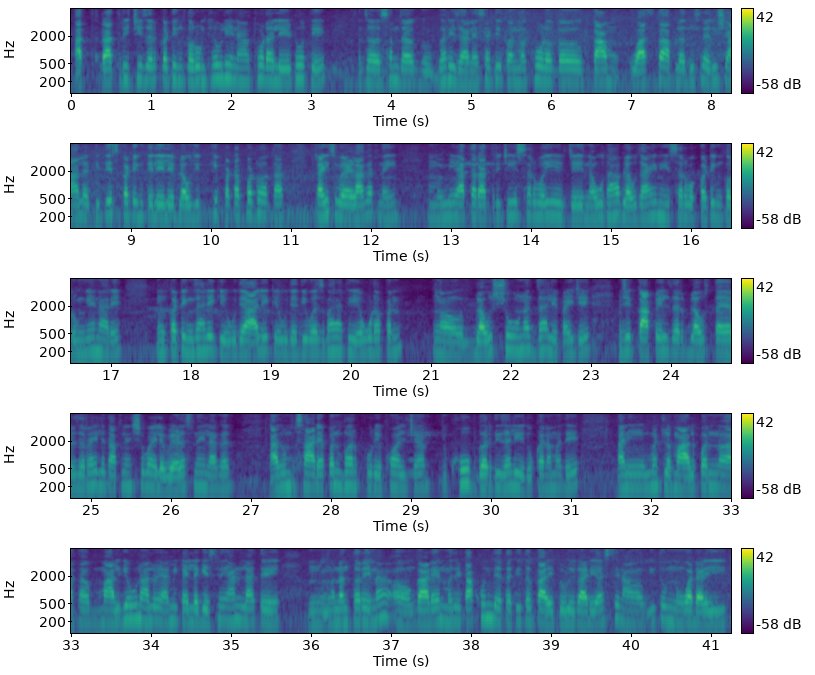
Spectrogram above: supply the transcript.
आत रात्रीची जर कटिंग करून ठेवली ना थोडा लेट होते. जर समजा ग- घरी जाण्यासाठी पण मग थोडं क काम वाचतं आपलं दुसऱ्या दिवशी आलं की तेच कटिंग केलेले ब्लाऊज इतकी पटापट होतात. काहीच वेळ लागत नाही. मी आता रात्रीची ही सर्व हे जे नऊ दहा ब्लाऊज आहे ना हे सर्व कटिंग करून घेणार आहे. कटिंग झाले की उद्या आले की उद्या दिवसभरात एवढं पण ब्लाऊज शिवूनच झाले पाहिजे. म्हणजे कापेल जर ब्लाऊज तयार जर राहिले तर आपल्याला शिवायला वेळच नाही लागत. अजून साड्या पण भरपूर आहे फॉलच्या. खूप गर्दी झाली आहे दुकानामध्ये. आणि म्हटलं माल पण आता माल घेऊन आलो आहे आम्ही काही लगेच नाही आणला. ते नंतर आहे ना गाड्यांमध्ये टाकून देतात. तिथं काळी पिवळी गाडी असते ना इथून वडाळी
